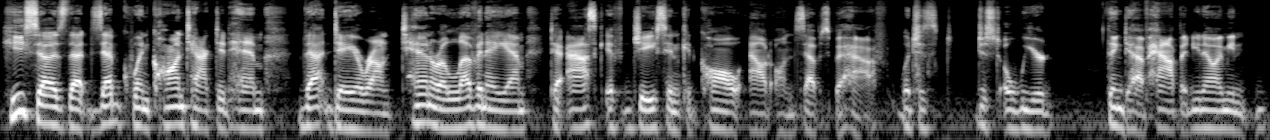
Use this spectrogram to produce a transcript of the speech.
He says that Zebb Quinn contacted him that day around 10 or 11 a.m. to ask if Jason could call out on Zebb's behalf, which is just a weird thing to have happen. You know, I mean,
